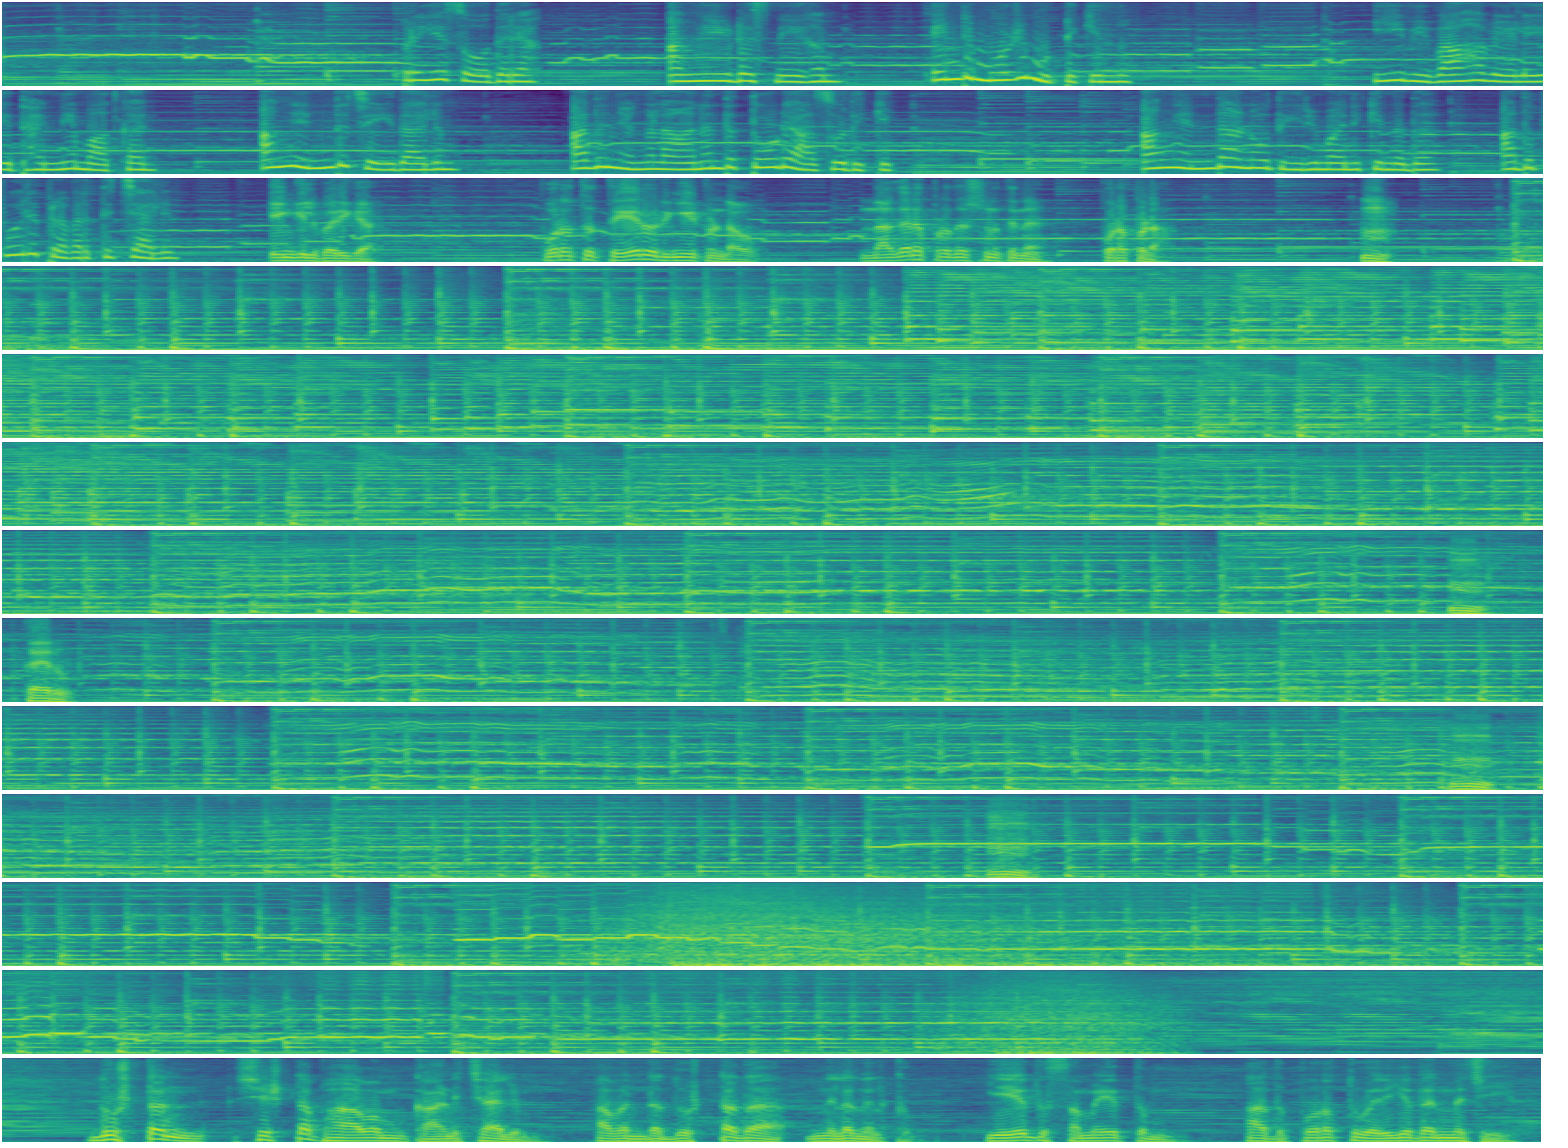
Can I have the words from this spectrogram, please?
പ്രിയ സോദര അങ്ങയുടെ സ്നേഹം എന്റെ മൊഴി മുട്ടിക്കുന്നു. ഈ വിവാഹവേളയെ ധന്യമാക്കാൻ അങ്ങ് എന്ത് ചെയ്താലും അത് ഞങ്ങൾ ആനന്ദത്തോടെ ആസ്വദിക്കും. അങ്ങ് എന്താണോ തീരുമാനിക്കുന്നത്? അതുപോലെ പ്രവർത്തിച്ചാലും എങ്കിൽ വരിക. പുറത്ത് തേരൊരുങ്ങിയിട്ടുണ്ടാവും. നഗരപ്രദർശനത്തിന് പുറപ്പെടാം. കയറൂ ഉം. ശിഷ്ടഭാവം കാണിച്ചാലും അവന്റെ ദുഷ്ടത നിലനിൽക്കും. ഏത് സമയത്തും അത് പുറത്തു വരിക തന്നെ ചെയ്യും.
